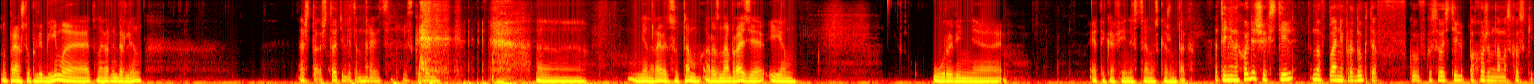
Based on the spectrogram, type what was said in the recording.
Ну, прям чтобы любимая, это, наверное, Берлин. А что, что тебе там нравится? Расскажи мне. Э, мне нравится там разнообразие и уровень э, этой кофейной сцены, скажем так. А ты не находишь их стиль, ну, в плане продуктов, вкусовой стиль похожим на московский?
